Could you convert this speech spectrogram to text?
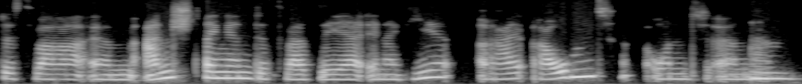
das war ähm, anstrengend, das war sehr energieraubend und ähm, mhm.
